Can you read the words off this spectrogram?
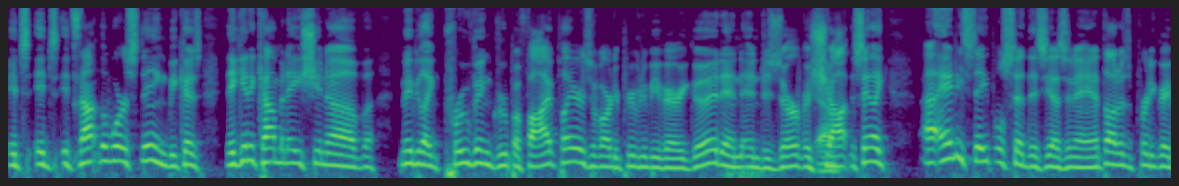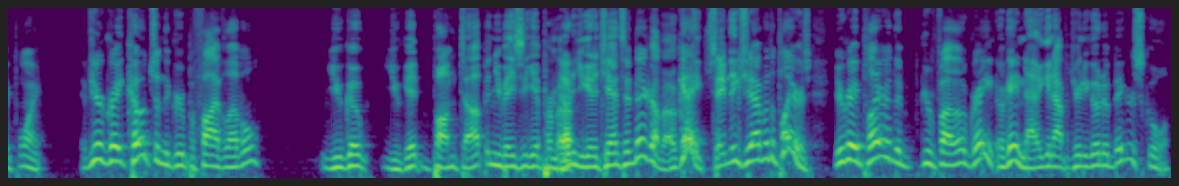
it's it's it's not the worst thing because they get a combination of maybe like proven group of five players who've already proven to be very good and and deserve a shot. To say like uh, Andy Staples said this yesterday, and I thought it was a pretty great point. If you're a great coach in the group of five level, you go you get bumped up and you basically get promoted. Yep. You get a chance at a bigger level. Okay, same thing should happen with the players. You're a great player the group five level, great. Okay, now you get an opportunity to go to a bigger school.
